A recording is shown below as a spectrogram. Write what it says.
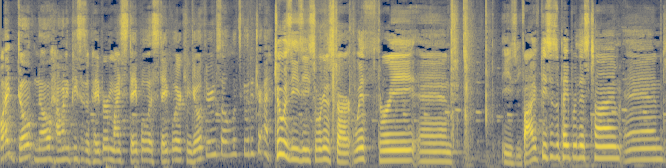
I don't know how many pieces of paper my stapleless stapler can go through, so let's give it a try. Two is easy, so we're gonna start with three and easy. Five pieces of paper this time and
